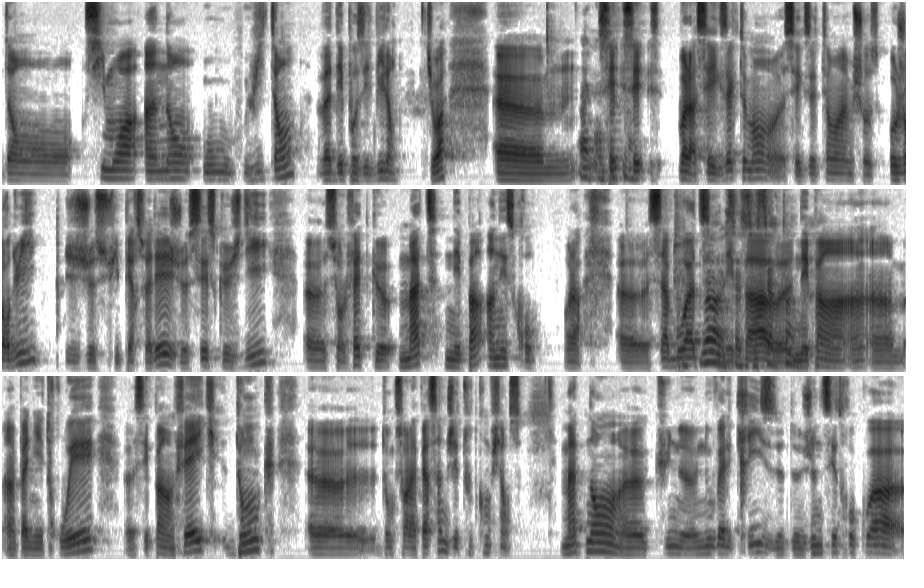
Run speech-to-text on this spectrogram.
dans six mois, un an ou huit ans, va déposer le bilan. Tu vois? Ah, Voilà, c'est exactement, c'est exactement la même chose. Aujourd'hui, je suis persuadé, je sais ce que je dis sur le fait que Matt n'est pas un escroc. Voilà. sa boîte n'est pas, un, panier troué, c'est pas un fake. Donc, donc sur la personne, j'ai toute confiance. Maintenant qu'une nouvelle crise de je ne sais trop quoi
